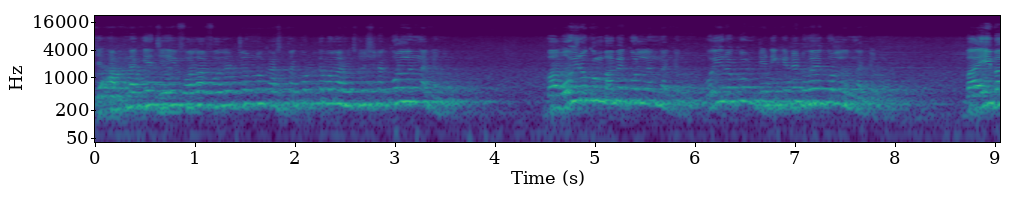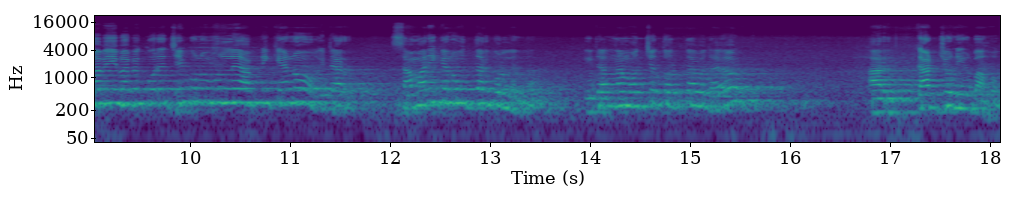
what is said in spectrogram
যে আপনাকে যেই ফলাফলের জন্য কাজটা করতে বলা হয়েছিল সেটা করলেন না কেন? বা ওই রকমভাবে করলেন না কেন? ওই রকম ডেডিকেটেড হয়ে করলেন না কেন? বা এইভাবে এইভাবে করে যে কোনো মূল্যে আপনি কেন এটার সামারি কেন উদ্ধার করলেন না? এটার নাম হচ্ছে তত্ত্বাবধায়ক আর কার্যনির্বাহক।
